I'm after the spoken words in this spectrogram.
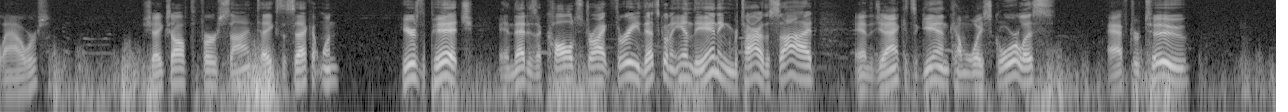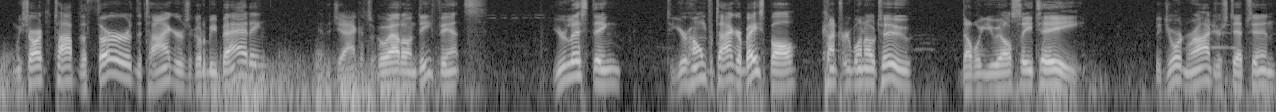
Flowers shakes off the first sign, takes the second one. Here's the pitch, and that is a called strike three. That's going to end the inning, retire the side, and the Jackets again come away scoreless after two. When we start at the top of the third, the Tigers are going to be batting, and the Jackets will go out on defense. You're listening to your home for Tiger Baseball, Country 102, WLCT. The Jordan Rogers steps in.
